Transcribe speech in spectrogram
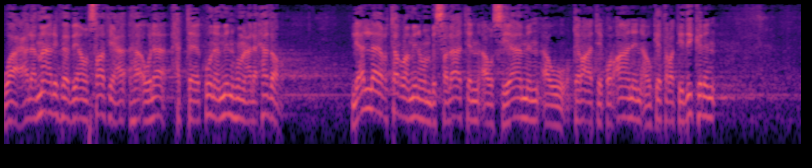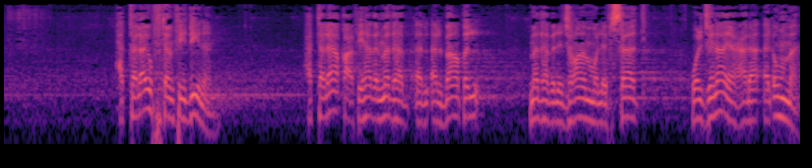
وعلى معرفة بأوصاف هؤلاء حتى يكون منهم على حذر لئلا يغتر منهم بصلاة أو صيام أو قراءة قرآن أو كثرة ذكر حتى لا يفتن في دينه حتى لا يقع في هذا المذهب الباطل مذهب الإجرام والإفساد والجناية على الأمة.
